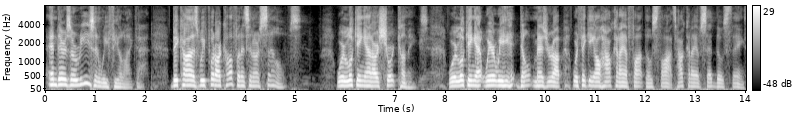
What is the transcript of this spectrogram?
And there's a reason we feel like that because we've put our confidence in ourselves. We're looking at our shortcomings. We're looking at where we don't measure up. We're thinking, oh, how could I have thought those thoughts? How could I have said those things?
